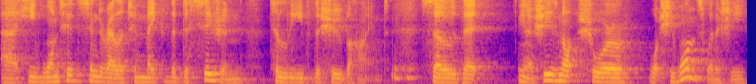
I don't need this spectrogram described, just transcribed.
uh, he wanted Cinderella to make the decision to leave the shoe behind, so that you know she's not sure what she wants, whether she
